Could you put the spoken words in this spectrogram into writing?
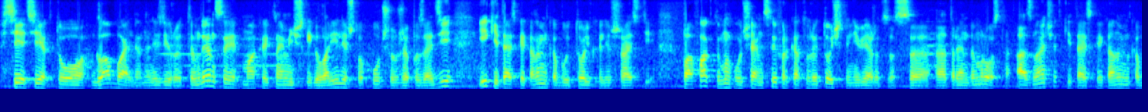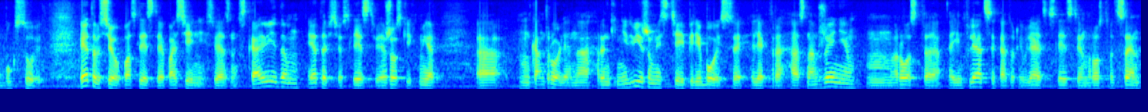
все те, кто глобально анализирует тенденции макроэкономические, говорили, что худшее уже позади, и китайская экономика будет только лишь расти. По факту мы получаем цифры, которые точно не вяжутся с э, трендом роста, а значит китайская экономика буксует. Это все последствия опасений, связанных с ковидом, это все следствие жестких мер э, контроля на рынке недвижимости, перебой с электроснабжением, рост инфляции, который является следствием роста цен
